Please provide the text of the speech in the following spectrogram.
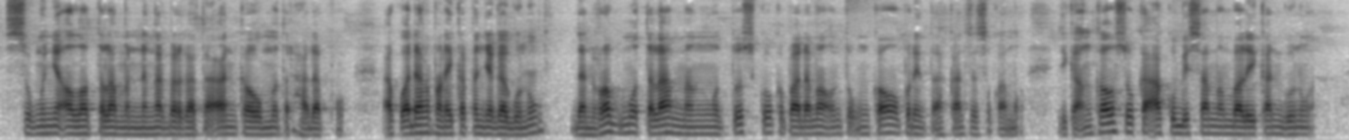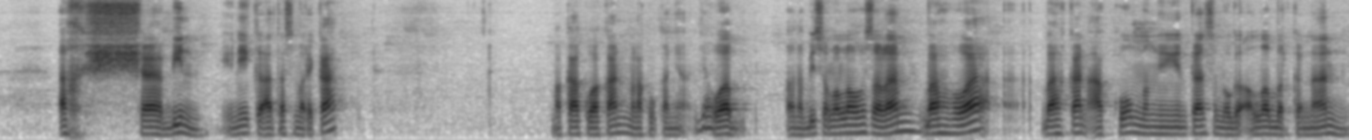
sungguhnya Allah telah mendengar perkataan kaummu terhadapmu. Aku adalah malaikat penjaga gunung dan Robmu telah mengutusku kepadamu untuk engkau perintahkan sesukamu. Jika engkau suka, aku bisa membalikan gunung Akhshabin ini ke atas mereka, maka aku akan melakukannya. Jawab Nabi Shallallahu Alaihi Wasallam bahwa bahkan aku menginginkan semoga Allah berkenan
